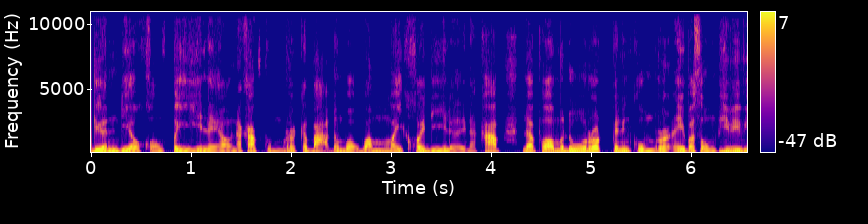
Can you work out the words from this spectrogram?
เดือนเดียวของปีที่แล้วนะครับกลุ่มรถกระบะต้องบอกว่าไม่ค่อยดีเลยนะครับแล้วพอมาดูรถเป็นกลุ่มรถเอกประสงค์ PPV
